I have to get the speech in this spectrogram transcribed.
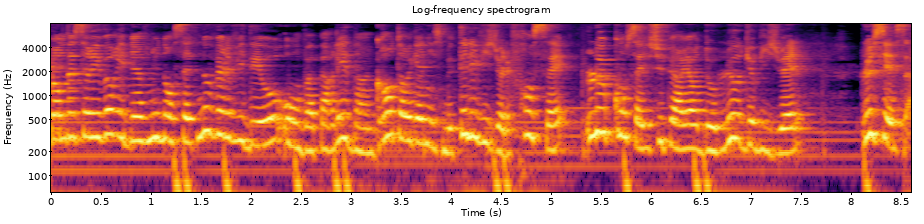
Bande de sérivores et bienvenue dans cette nouvelle vidéo où on va parler d'un grand organisme télévisuel français, le Conseil supérieur de l'audiovisuel, le CSA.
